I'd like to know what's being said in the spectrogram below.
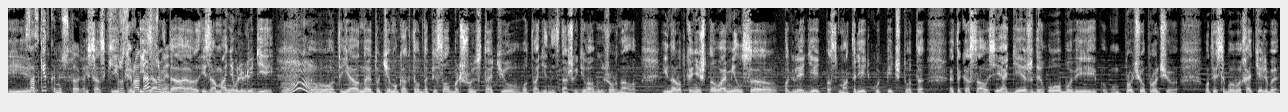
и, Со скидками, что ли? и со скидками, и, за- да, и заманивали людей. Вот. Я на эту тему как-то вот написал большую статью, вот один из наших деловых журналов. И народ, конечно, ломился поглядеть, посмотреть, купить что-то. Это касалось и одежды, обуви, и прочего-прочего. Вот если бы вы хотели бы,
